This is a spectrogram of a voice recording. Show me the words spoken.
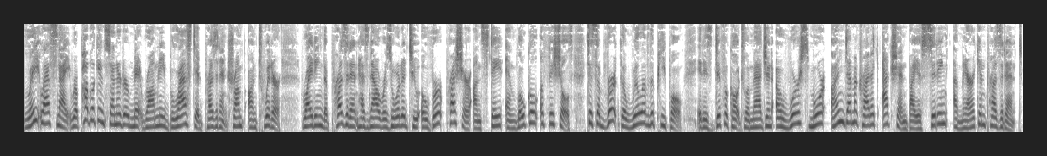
Late last night, Republican Senator Mitt Romney blasted President Trump on Twitter, writing the president has now resorted to overt pressure on state and local officials to subvert the will of the people. It is difficult to imagine a worse, more undemocratic action by a sitting American president.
